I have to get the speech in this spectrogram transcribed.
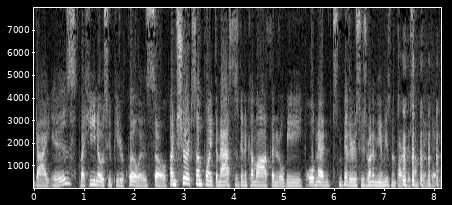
guy is, but he knows who Peter Quill is. So I'm sure at some point the mask is going to come off and it'll be Old Man Smithers who's running the amusement park or something. but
